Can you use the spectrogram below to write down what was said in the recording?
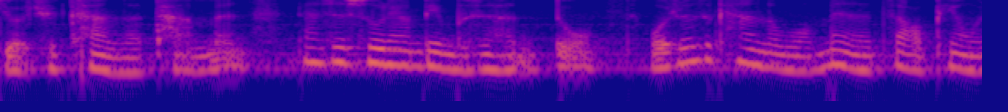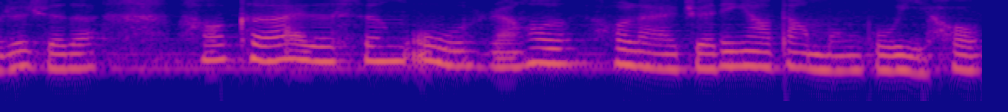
有去看了他们，但是数量并不是很多。我就是看了我妹的照片，我就觉得好可爱的生物。然后后来决定要到蒙古以后，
